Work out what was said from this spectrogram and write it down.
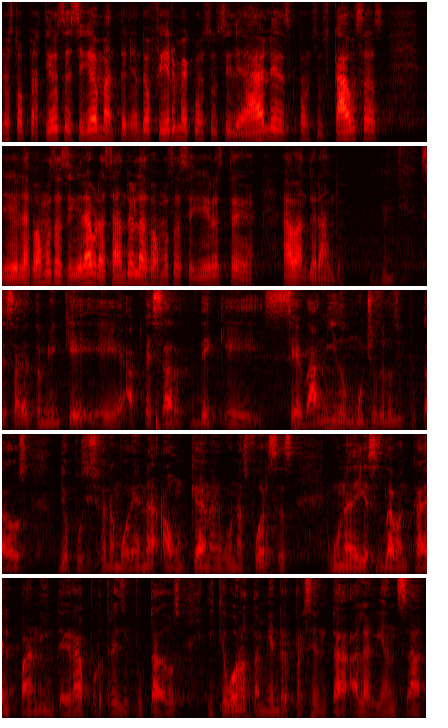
nuestro partido se sigue manteniendo firme con sus ideales, con sus causas, y las vamos a seguir abrazando y las vamos a seguir este, abanderando. Se sabe también que eh, a pesar de que se van ido muchos de los diputados de oposición a Morena, aún quedan algunas fuerzas. Una de ellas es la bancada del PAN, integrada por tres diputados, y que bueno, también representa a la alianza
